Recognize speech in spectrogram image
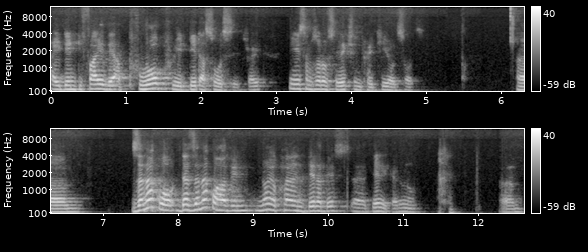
identify the appropriate data sources, right? You need some sort of selection criteria of sorts. Um, Zanaco, does Zanaco have a know your client database, uh, Derek? I don't know. um,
